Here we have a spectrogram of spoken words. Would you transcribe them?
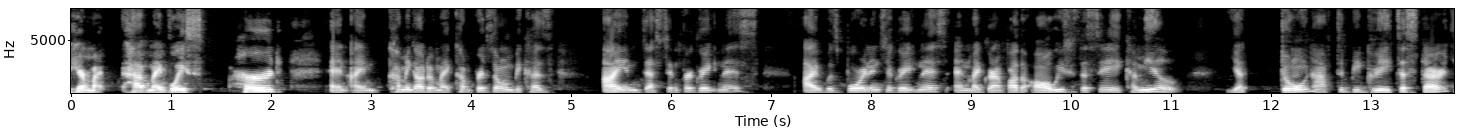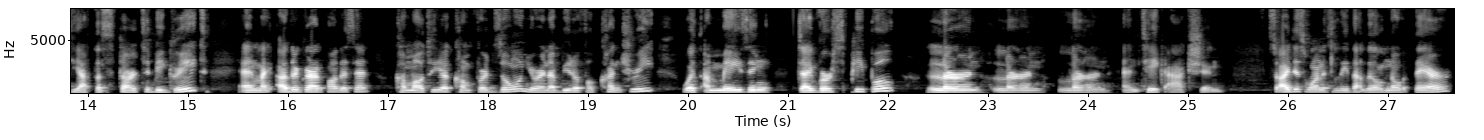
hear my have my voice heard, and I'm coming out of my comfort zone because I am destined for greatness. I was born into greatness, and my grandfather always used to say, Camille, you don't have to be great to start. You have to start to be great. And my other grandfather said, come out of your comfort zone. You're in a beautiful country with amazing, diverse people. Learn, learn, learn, and take action. So I just wanted to leave that little note there.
